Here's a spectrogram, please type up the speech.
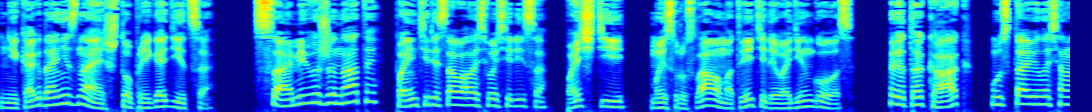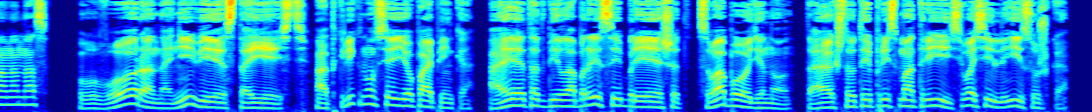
никогда не знаешь, что пригодится. «Сами вы женаты?» – поинтересовалась Василиса. «Почти», – мы с Руславом ответили в один голос. «Это как?» – уставилась она на нас. «У ворона невеста есть», – откликнулся ее папенька. «А этот белобрысый брешет, свободен он, так что ты присмотрись, Василисушка,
